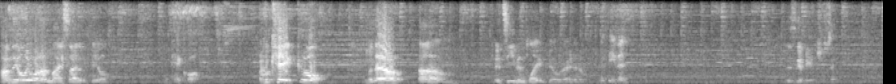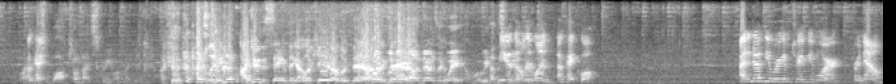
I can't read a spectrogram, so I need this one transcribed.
I'm the only one on my side of the field. Okay, cool. Okay, cool. But now, um, it's even playing field right now. It's even. This is gonna be interesting. Why Okay. just watch on that screen? What am I doing? I, believe me, I do the same thing. I look here, I look there, I I'm like look looking there. down there. I was like, wait, we have the Me is screen the only one? too. Okay, cool. I didn't know if you were going to trade me more for now.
